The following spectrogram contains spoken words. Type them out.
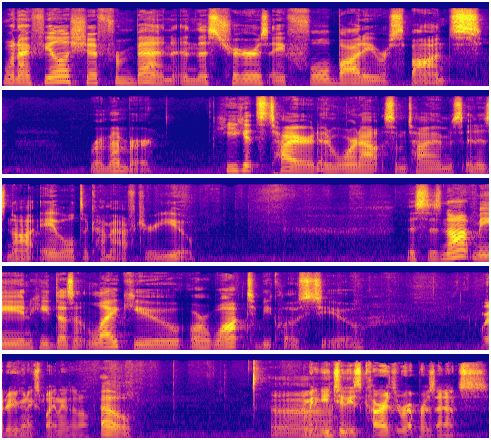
When I feel a shift from Ben and this triggers a full body response, remember, he gets tired and worn out sometimes and is not able to come after you. This does not mean he doesn't like you or want to be close to you. Wait, are you going to explain these at all? Oh. I mean, each of these cards represents.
